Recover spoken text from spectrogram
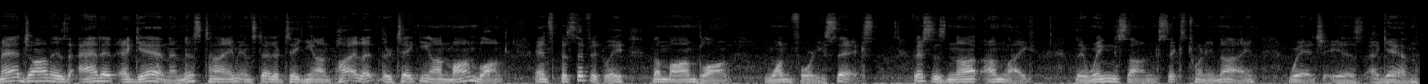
Majohn is at it again, and this time, instead of taking on Pilot, they're taking on Mont Blanc, and specifically the Mont Blanc 146. This is not unlike the Wing Sung 629, which is again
